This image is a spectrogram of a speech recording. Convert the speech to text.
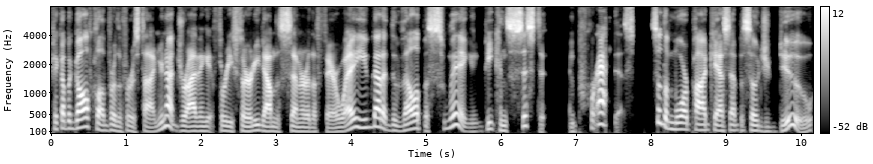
pick up a golf club for the first time. You're not driving at 330 down the center of the fairway. You've got to develop a swing and be consistent and practice. So the more podcast episodes you do,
